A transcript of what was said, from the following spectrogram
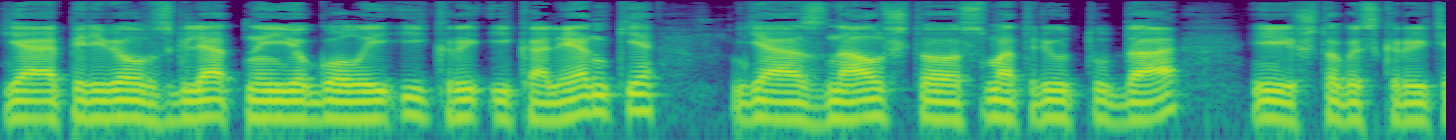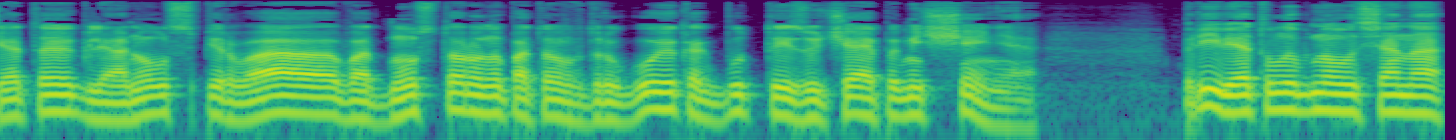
Я перевел взгляд на ее голые икры и коленки. Я знал, что смотрю туда, и, чтобы скрыть это, глянул сперва в одну сторону, потом в другую, как будто изучая помещение. «Привет», — улыбнулась она.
